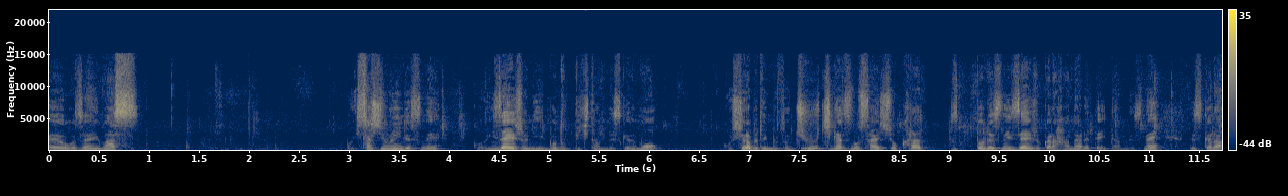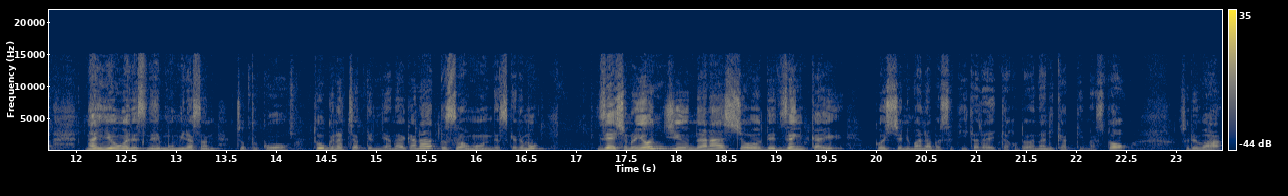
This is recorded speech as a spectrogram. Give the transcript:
はようございます。久しぶりにですねイザヤ書に戻ってきたんですけども調べてみますと11月の最初からずっとですねイザヤ書から離れていたんですね。ですから内容がですねもう皆さんちょっとこう遠くなっちゃってるんじゃないかなとそう思うんですけどもイザヤ書の47章で前回ご一緒に学ばせていただいたことは何かって言いますとそれは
